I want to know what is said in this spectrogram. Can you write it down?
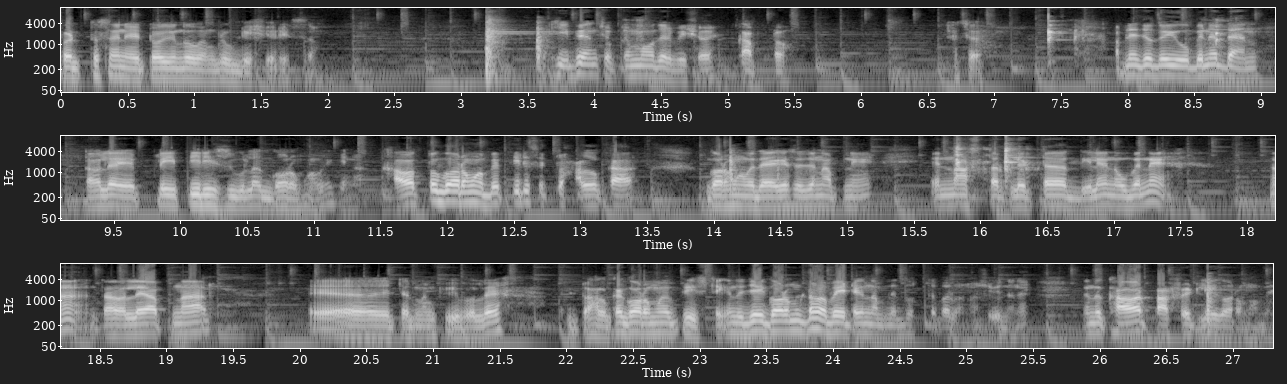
পারতেছেন এটাও কিন্তু oven proof dish receive even সবচেয়ে মজার বিষয় কাপটাও আচ্ছা আপনি যদি ওভেনে দেন, তাহলে পিরিসগুলো গরম হবে কিনা? খাওয়ার তো গরম হবে পিরিস একটু হালকা গরম হবে। দেখা গেছে যেন আপনি নাস্তার প্লেটটা দিলেন ওভেনে হ্যাঁ তাহলে আপনার এটার নাম কি বলে? একটু হালকা গরম হবে পিরিসটা কিন্তু যে গরমটা হবে, এটা কিন্তু আপনি ধরতে পারবেন অসুবিধা নেই। কিন্তু খাওয়ার পারফেক্টলি গরম হবে।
